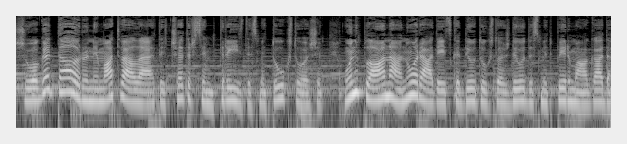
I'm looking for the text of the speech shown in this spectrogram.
Šogad tālrunim atvēlēti 430 tūkstoši, un plānā norādīts, ka 2021. gada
